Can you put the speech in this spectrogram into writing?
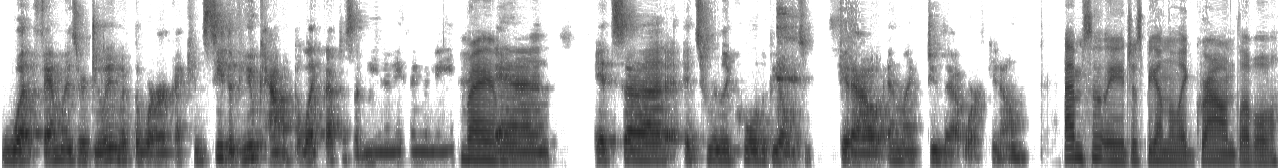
what families are doing with the work i can see the view count but like that doesn't mean anything to me right and it's uh it's really cool to be able to get out and like do that work you know? Absolutely just be on the like ground level.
